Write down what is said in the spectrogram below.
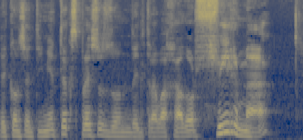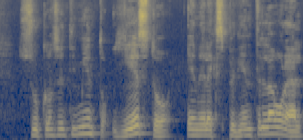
El consentimiento expreso es donde el trabajador firma su consentimiento. Y esto en el expediente laboral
